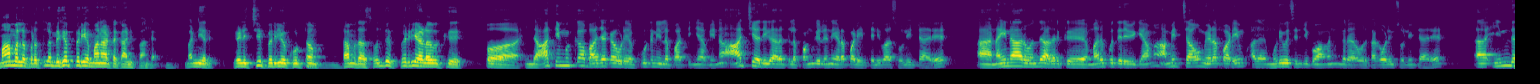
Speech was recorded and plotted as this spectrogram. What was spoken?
மாமல்லபுரத்தில் மிகப்பெரிய மாநாட்டை காணிப்பாங்க. வன்னியர் எழுச்சி பெரிய கூட்டம். ராமதாஸ் வந்து பெரிய அளவுக்கு இப்போ இந்த அதிமுக பாஜகவுடைய கூட்டணியில பாத்தீங்க அப்படின்னா ஆட்சி அதிகாரத்துல பங்கு இல்லைன்னு எடப்பாடி தெளிவா சொல்லிட்டாரு. ஆஹ் நயினார் வந்து அதற்கு மறுப்பு தெரிவிக்காம அமித்ஷாவும் எடப்பாடியும் அதை முடிவு செஞ்சுக்குவாங்கங்கிற ஒரு தகவலையும் சொல்லிட்டாரு. இந்த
